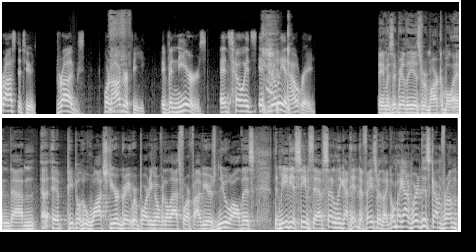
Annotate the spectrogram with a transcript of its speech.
Prostitutes, drugs, pornography, veneers, and so it's it's really an outrage. As it really is remarkable. And um, uh, people who watched your great reporting over the last four or five years knew all this. The media seems to have suddenly got hit in the face with, like, oh my God, where'd this come from?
